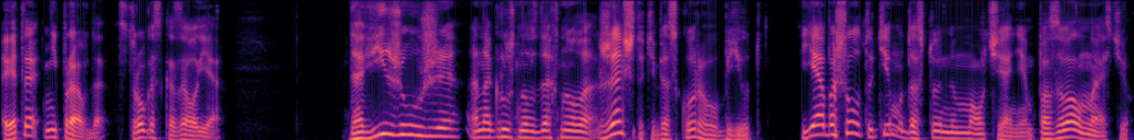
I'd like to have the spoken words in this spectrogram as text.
«Это неправда», – строго сказал я. «Да вижу уже», — она грустно вздохнула. «Жаль, что тебя скоро убьют». Я обошел эту тему достойным молчанием, позвал Настю.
